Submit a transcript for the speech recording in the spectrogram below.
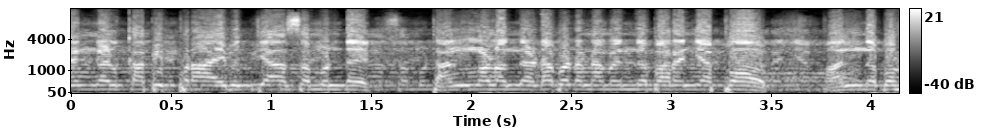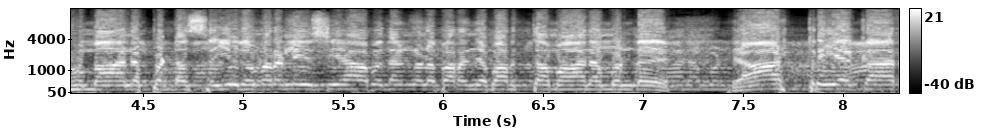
ഞങ്ങൾക്ക് അഭിപ്രായ വ്യത്യാസമുണ്ട്. തങ്ങളൊന്ന് ഇടപെടണമെന്ന് പറഞ്ഞപ്പോ അന്ന് ബഹുമാനപ്പെട്ട സയ്യിദ് ഉമർ അലി സിഹാബ് തങ്ങൾ പറഞ്ഞ വർത്തമാനമുണ്ട്. രാഷ്ട്രീയക്കാർ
